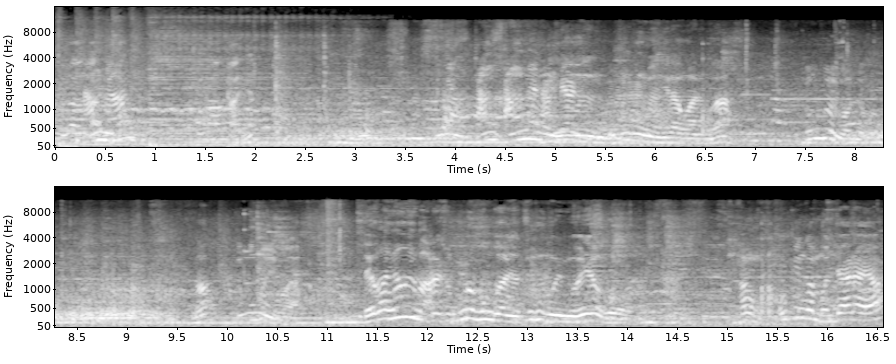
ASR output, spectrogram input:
훌륭한 거 당면? 훌륭한 거 아니야? 그냥 당, 당면을 당면. 먹는 중국면이라고 하는 거야? 중국면이 뭔데? 뭐? 중국면이 뭐야? 내가 형이 말해서 물어본 거 아니야 중국면이 뭐냐고 형, 웃긴 건 뭔지 알아요?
